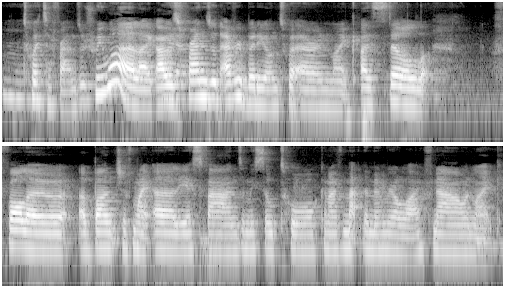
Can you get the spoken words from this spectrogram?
hmm. Twitter friends, which we were. Like I was Yeah. friends with everybody on Twitter and like I still follow a bunch of my earliest fans and we still talk and I've met them in real life now and like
